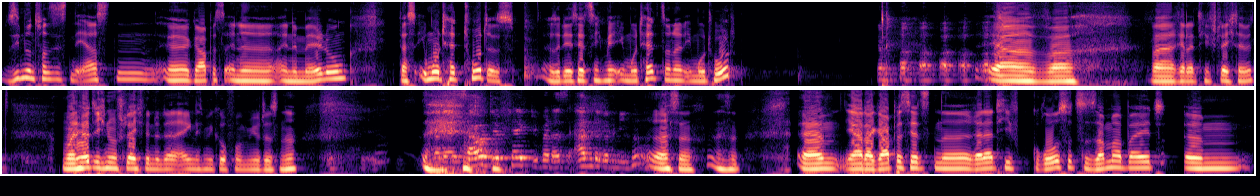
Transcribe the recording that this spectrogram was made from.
27.01. Äh, gab es eine, eine Meldung, dass Emotet tot ist. Also der ist jetzt nicht mehr Emotet, sondern Emotot ja, war, war ein relativ schlechter Witz. Und man hört dich nur schlecht, wenn du dein eigenes Mikrofon mutest, ne? War der Soundeffekt über das andere Mikrofon. Achso. achso. Ähm, ja, da gab es jetzt eine relativ große Zusammenarbeit. Ähm,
